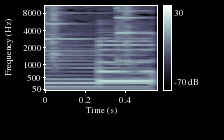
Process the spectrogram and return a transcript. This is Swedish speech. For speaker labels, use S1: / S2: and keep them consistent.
S1: Hej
